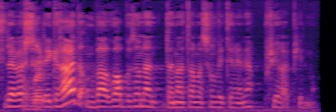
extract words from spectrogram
Si la vache se dégrade, on va avoir besoin d'une intervention vétérinaire plus rapidement.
